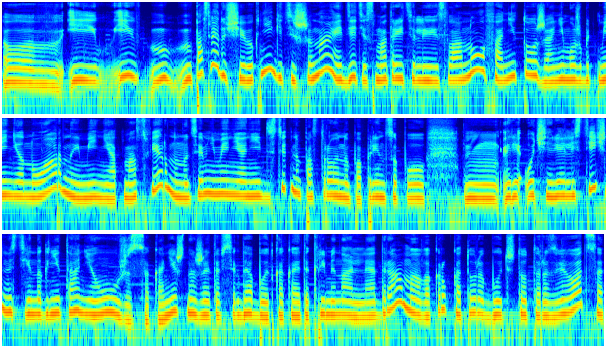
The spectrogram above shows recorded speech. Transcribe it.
Э, и, и последующие его книги «Тишина» и «Дети смотрителей слонов», они тоже, они, может быть, менее нуарные, менее атмосферные, но, тем не менее, они действительно построены по принципу очень реалистичности и нагнетания ужаса. Конечно же, это всегда будет какая-то криминальная драма, вокруг которой будет что-то развиваться.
